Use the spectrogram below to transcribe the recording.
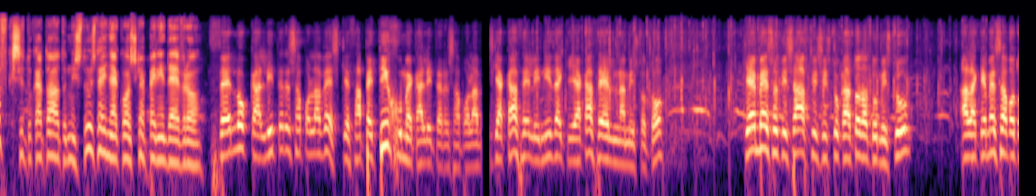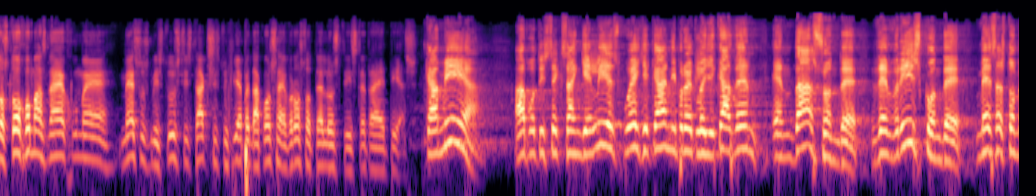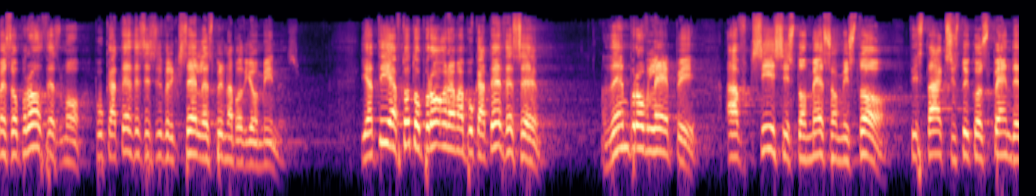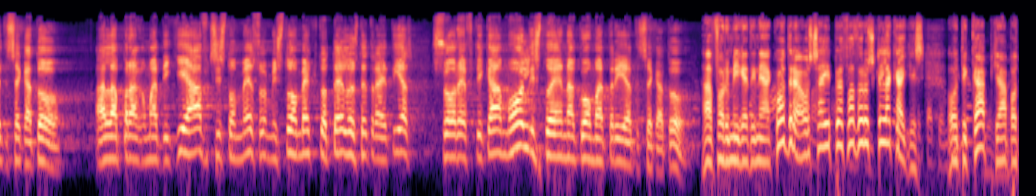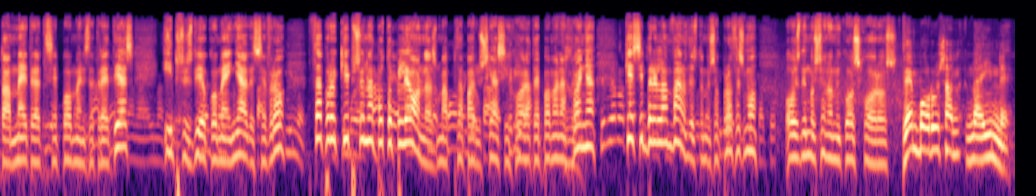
αύξηση του κατώτατου μισθού στα 950 ευρώ. Θέλω καλύτερες απολαυέ και θα πετύχουμε καλύτερες απολαυέ για κάθε Ελληνίδα και για κάθε Έλληνα μισθωτό και μέσω της αύξησης του κατώτατου μισθού αλλά και μέσα από το στόχο μας να έχουμε μέσους μισθούς στις τάξεις του 1.500 ευρώ στο τέλος της τετραετίας. Καμία από τις εξαγγελίες που έχει κάνει προεκλογικά δεν εντάσσονται, δεν βρίσκονται μέσα στο μεσοπρόθεσμο που κατέθεσε στις Βρυξέλλες πριν από δύο μήνες. Γιατί αυτό το πρόγραμμα που κατέθεσε δεν προβλέπει αυξήσεις στο μέσο μισθό της τάξης του 25%, αλλά πραγματική αύξηση στο μέσο μισθό μέχρι το τέλος της τετραετίας σορευτικά μόλις το 1,3%. Αφορμή για τη νέα κόντρα, όσα είπε ο Θόδωρος Κυλακάκης, ότι κάποια από τα μέτρα της επόμενης τετραετίας, ύψους 2,9 ευρώ, θα προκύψουν από το πλεόνασμα που θα παρουσιάσει η χώρα τα επόμενα χρόνια και συμπεριλαμβάνονται στο μεσοπρόθεσμο ως δημοσιονομικός χώρος. Δεν μπορούσαν να είναι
